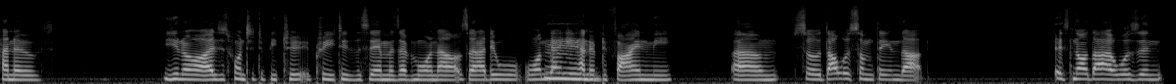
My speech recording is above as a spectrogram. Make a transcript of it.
kind of you know, I just wanted to be tr- treated the same as everyone else. And I didn't want that to kind of Mm. define me. Um, so that was something that it's not that I wasn't.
